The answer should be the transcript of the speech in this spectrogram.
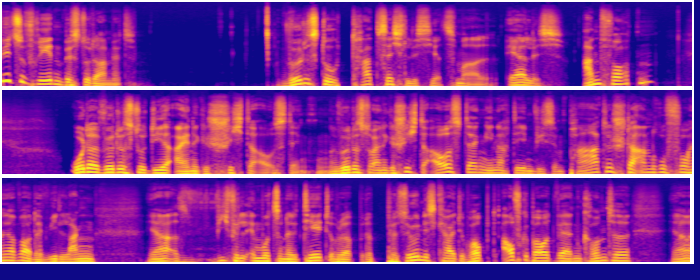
Wie zufrieden bist du damit? Würdest du tatsächlich jetzt mal ehrlich antworten? Oder würdest du dir eine Geschichte ausdenken? Würdest du eine Geschichte ausdenken, je nachdem, wie sympathisch der Anruf vorher war oder wie lang ja, also wie viel Emotionalität oder, oder Persönlichkeit überhaupt aufgebaut werden konnte, ja,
